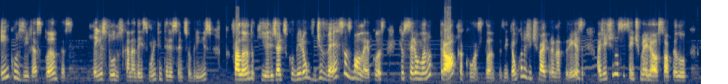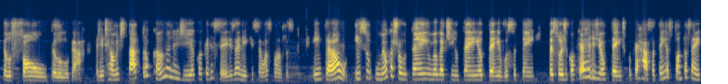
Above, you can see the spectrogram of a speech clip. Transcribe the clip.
inclusive as plantas. Tem estudos canadenses muito interessantes sobre isso, falando que eles já descobriram diversas moléculas que o ser humano troca com as plantas. Então, quando a gente vai para a natureza, a gente não se sente melhor só pelo, pelo som, pelo lugar a gente realmente está trocando energia com aqueles seres ali que são as plantas. Então, isso o meu cachorro tem, o meu gatinho tem, eu tenho, você tem, pessoas de qualquer religião têm, de qualquer raça tem, as plantas têm.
